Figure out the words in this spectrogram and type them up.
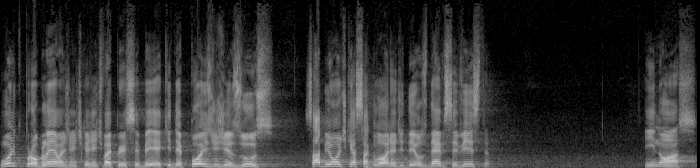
O único problema, gente, que a gente vai perceber é que depois de Jesus, sabe onde que essa glória de Deus deve ser vista? Em nós.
